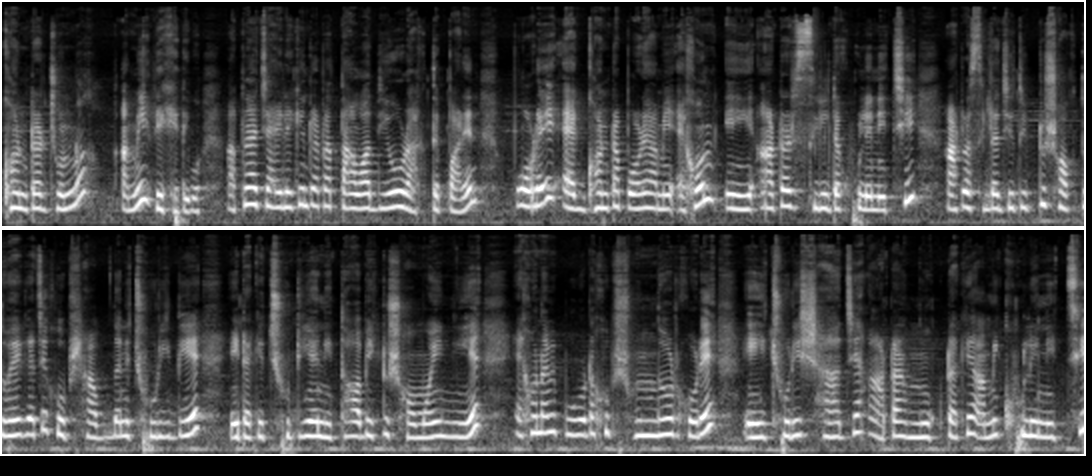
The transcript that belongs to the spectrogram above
ঘণ্টার জন্য আমি রেখে দিব। আপনারা চাইলে কিন্তু একটা তাওয়া দিয়েও রাখতে পারেন। পরে, এক ঘণ্টা পরে আমি এখন এই আটার সিলটা খুলে নিচ্ছি। আটার সিলটা যেহেতু একটু শক্ত হয়ে গেছে, খুব সাবধানে ছুরি দিয়ে এটাকে ছুটিয়ে নিতে হবে একটু সময় নিয়ে। এখন আমি পুরোটা খুব সুন্দর করে এই ছুরির সাহায্যে আটার মুখটাকে আমি খুলে নিচ্ছি।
